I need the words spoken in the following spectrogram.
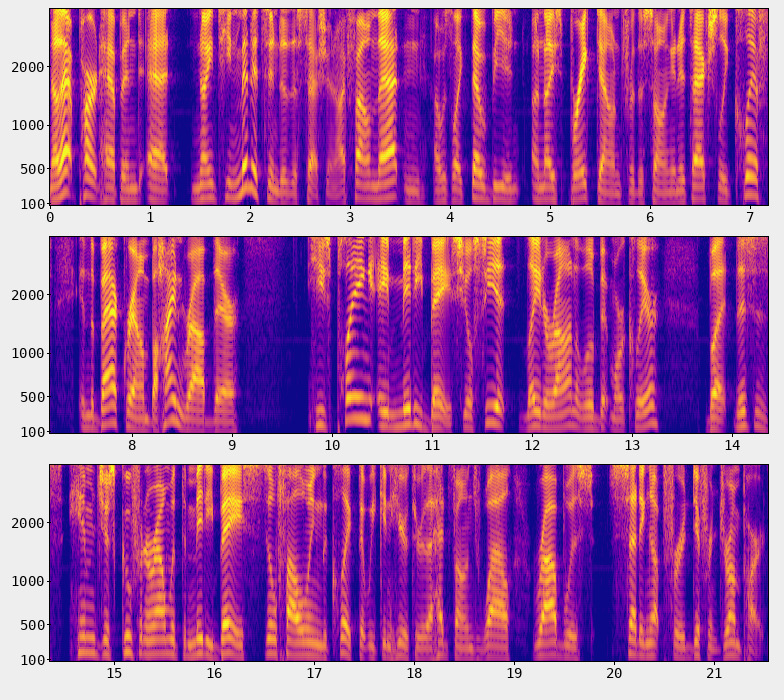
Now, that part happened at 19 minutes into the session. I found that and I was like, that would be a, nice breakdown for the song. And it's actually Cliff in the background behind Rob there. He's playing a MIDI bass. You'll see it later on a little bit more clear, but this is him just goofing around with the MIDI bass, still following the click that we can hear through the headphones while Rob was setting up for a different drum part.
